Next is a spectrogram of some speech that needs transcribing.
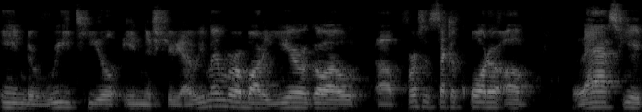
in the retail industry. I remember about a year ago, uh, first and second quarter of last year,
